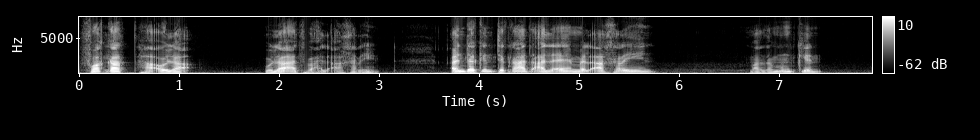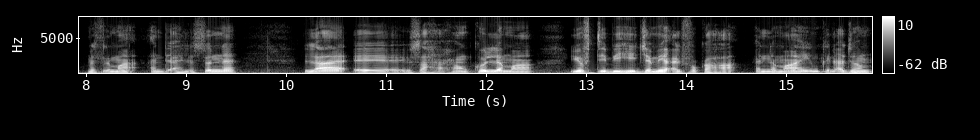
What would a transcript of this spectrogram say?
فقط هؤلاء ولا أتبع الآخرين؟ عندك انتقاد على الأئمة الآخرين؟ ماذا ممكن؟ مثل ما عند أهل السنة لا آه، يصححون كل ما يفتي به جميع الفقهاء إنما يمكن عندهم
